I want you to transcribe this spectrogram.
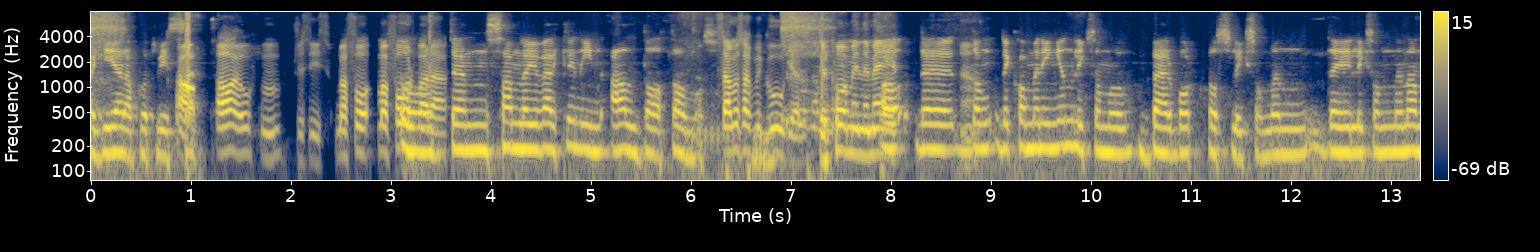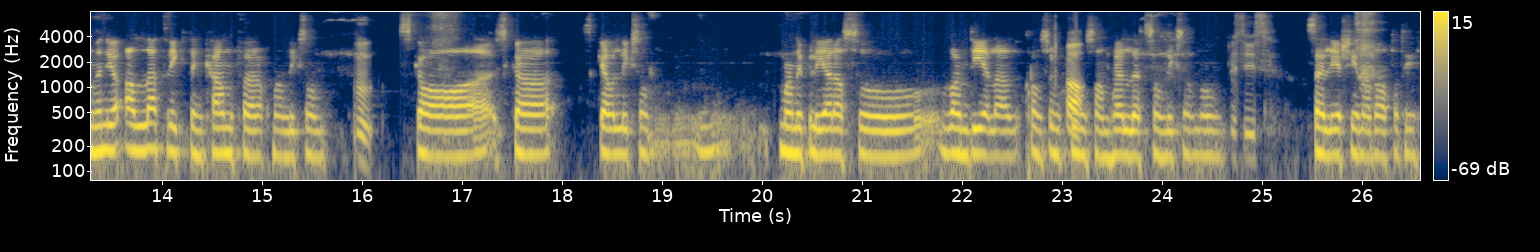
agera på ett visst Ja, sätt. ja jo, mm, precis. Man får, man får Och bara... den samlar ju verkligen in all data om oss. Samma sak med Google. Det påminner mig... Ja, det, Ja. de, det kommer ingen liksom och bär bort oss liksom, men det är liksom, den använder ju alla trick den kan för att man liksom Mm. ska, ska, ska liksom manipuleras och vara en del av konsumtionssamhället som liksom de Precis. säljer sina data till.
